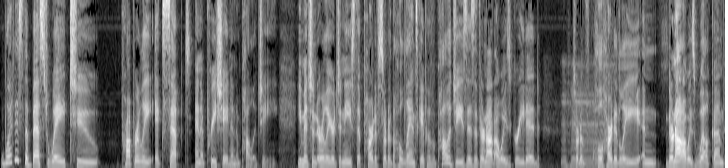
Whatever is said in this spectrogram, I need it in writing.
What is the best way to properly accept and appreciate an apology? You mentioned earlier, Denise, that part of sort of the whole landscape of apologies is that they're not always greeted mm-hmm. sort of mm-hmm. wholeheartedly and they're not always welcomed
